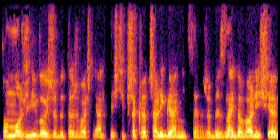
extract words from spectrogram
tą możliwość, żeby też właśnie artyści przekraczali granice, żeby znajdowali się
